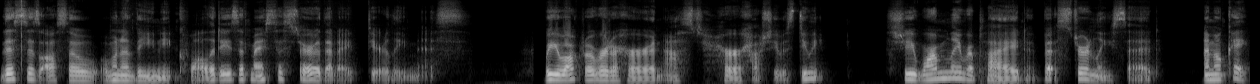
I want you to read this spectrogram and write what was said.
This is also one of the unique qualities of my sister that I dearly miss. We walked over to her and asked her how she was doing. She warmly replied, but sternly said, I'm okay.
